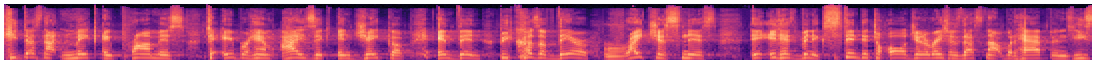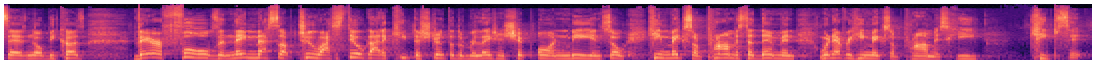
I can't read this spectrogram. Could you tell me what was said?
He does not make a promise to Abraham, Isaac, and Jacob, and then because of their righteousness, it, has been extended to all generations. That's not what happens. He says, no, because they're fools and they mess up too. I still got to keep the strength of the relationship on me. And so he makes a promise to them. And whenever he makes a promise, he keeps it.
